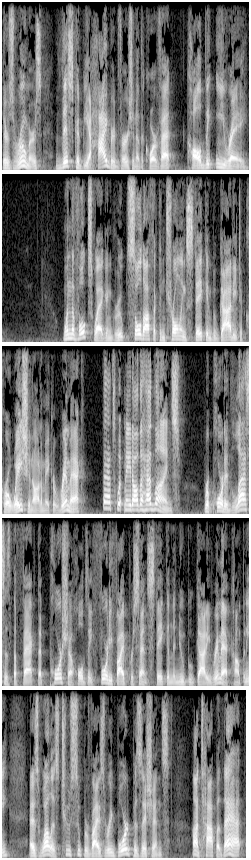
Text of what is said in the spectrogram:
There's rumors this could be a hybrid version of the Corvette called the E Ray. When the Volkswagen Group sold off a controlling stake in Bugatti to Croatian automaker Rimac, that's what made all the headlines. Reported less is the fact that Porsche holds a 45% stake in the new Bugatti Rimac company, as well as two supervisory board positions. On top of that,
